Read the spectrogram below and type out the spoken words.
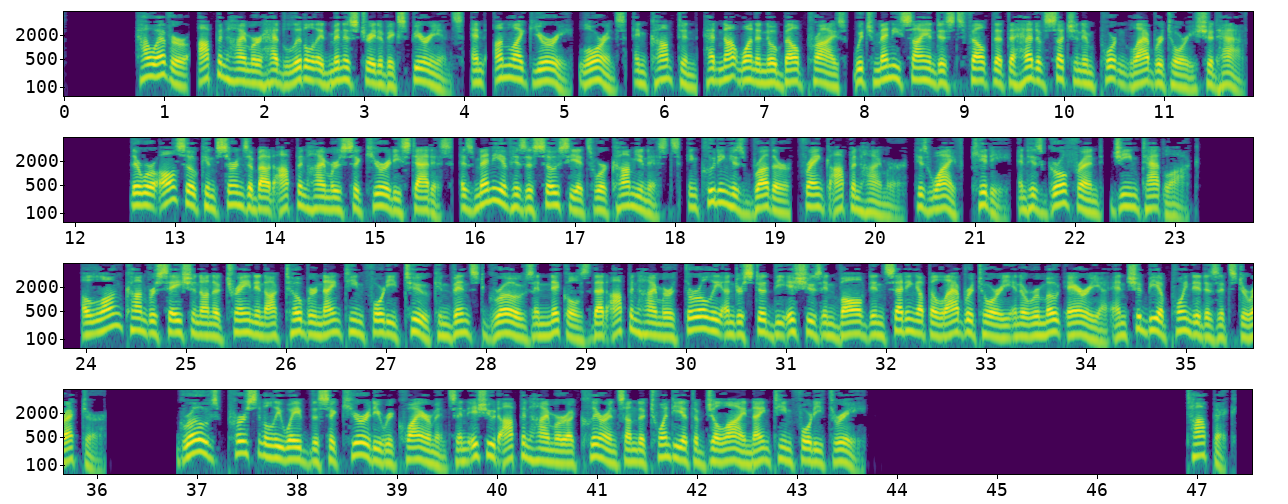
However, Oppenheimer had little administrative experience, and, unlike Urey, Lawrence, and Compton, had not won a Nobel Prize, which many scientists felt that the head of such an important laboratory should have. There were also concerns about Oppenheimer's security status, as many of his associates were communists, including his brother, Frank Oppenheimer, his wife, Kitty, and his girlfriend, Jean Tatlock. A long conversation on a train in October 1942 convinced Groves and Nichols that Oppenheimer thoroughly understood the issues involved in setting up a laboratory in a remote area and should be appointed as its director. Groves personally waived the security requirements and issued Oppenheimer a clearance on 20 July 1943.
